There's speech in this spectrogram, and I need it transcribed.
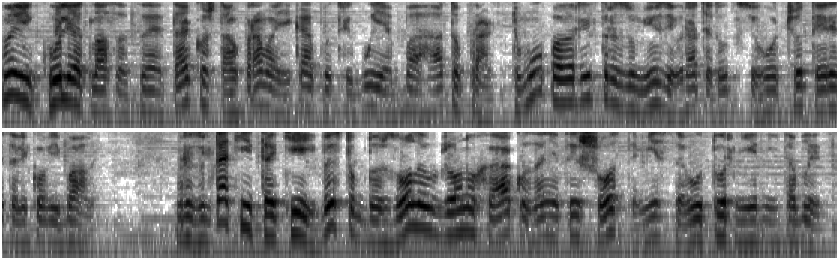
Ну і кулі Атласа це також та вправа, яка потребує багато практики. Тому паверліфтер зумів зібрати тут всього 4 залікові бали. В результаті такий виступ дозволив Джону Хааку зайняти шосте місце у турнірній таблиці.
